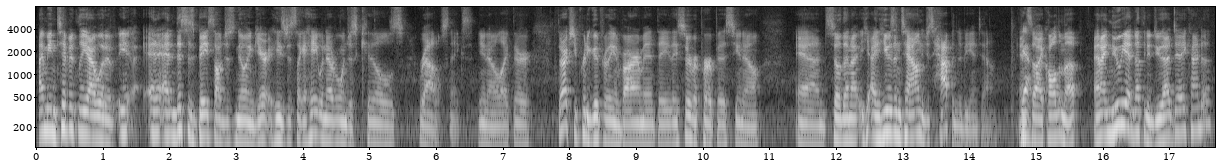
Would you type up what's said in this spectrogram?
I mean, typically I would have, eh, and, and this is based on just knowing Garrett. He's just like I hate when everyone just kills rattlesnakes. You know, like they're they're actually pretty good for the environment. They they serve a purpose. You know, and so then I, he, he was in town. He just happened to be in town, and Yeah. so I called him up, and I knew he had nothing to do that day, kind of.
